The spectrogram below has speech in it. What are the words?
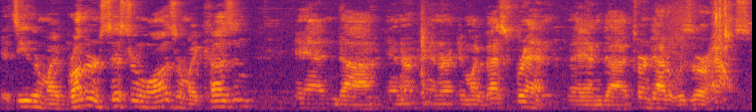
It's either my brother and sister-in-laws or my cousin, and uh, and, her, and, her, and my best friend. And turned out it was their house.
